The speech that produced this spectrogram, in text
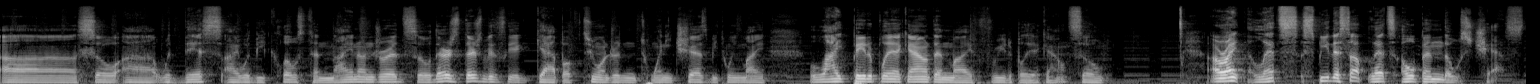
Uh, so uh, with this, I would be close to 900. So there's there's basically a gap of 220 chess between my light pay to play account and my free to play account. So, all right, let's speed this up. Let's open those chests.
